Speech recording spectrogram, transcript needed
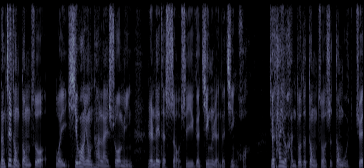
那么这种动作，我希望用它来说明人类的手是一个惊人的进化。就它有很多的动作是动物绝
